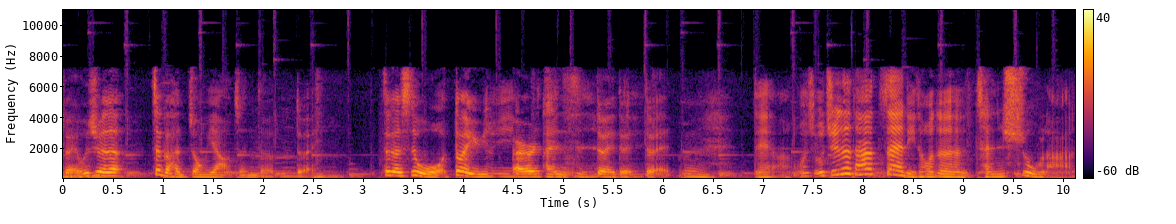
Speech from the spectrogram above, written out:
对我就觉得这个很重要，真的，嗯对。这个是我对对于于儿子，儿子对对对，嗯，对啊，我我觉得他在里头的陈述啦，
